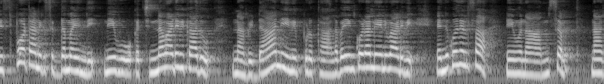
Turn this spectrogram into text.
విస్ఫోటానికి సిద్ధమైంది. నీవు ఒక చిన్నవాడివి కాదు. నా బిడ్డ నీవిప్పుడు కాలభయం కూడా లేనివాడివి. ఎందుకో తెలుసా? నీవు నా అంశం. నా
